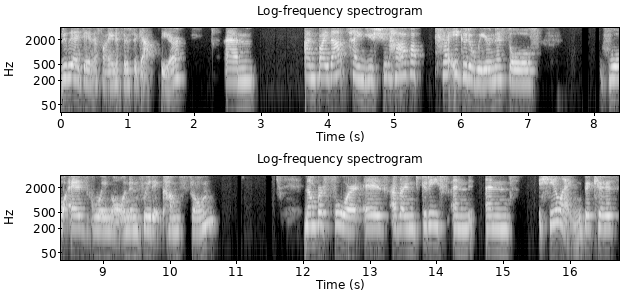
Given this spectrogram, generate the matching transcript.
really identifying if there's a gap there. Um, and by that time, you should have a pretty good awareness of what is going on and where it comes from. Number four is around grief and, and healing because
